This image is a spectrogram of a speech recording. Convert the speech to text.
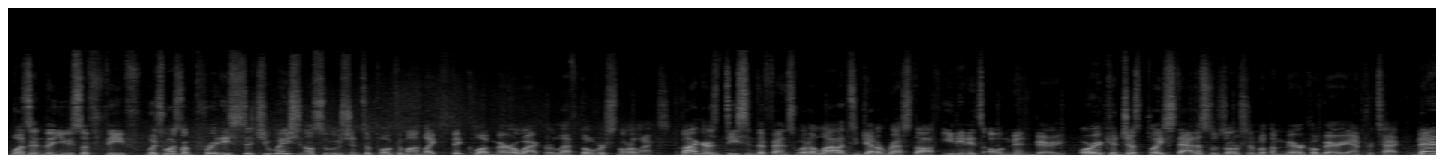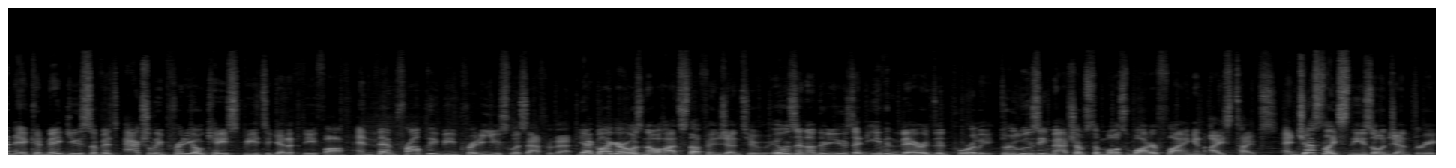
was in the use of Thief, which was a pretty situational solution to Pokemon like Thick Club Marowak or Leftover Snorlax. Gligar's decent defense would allow it to get a rest off eating its own Mint Berry, or it could just play Status Absorption with a Miracle Berry and Protect. Then it could make use of its actually pretty okay speed to get a Thief off, and then promptly be pretty useless after that. Yeah, Gligar was no hot stuff in Gen 2. It was an underused and even there it did poorly, through losing matchups to most water flying and ice types. And just like Sneasel in Gen 3,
